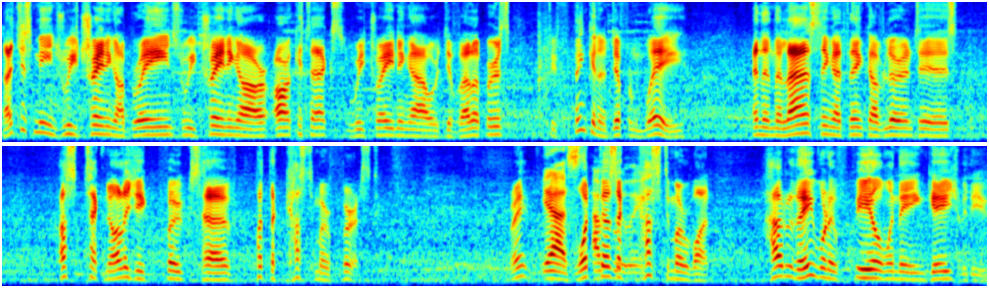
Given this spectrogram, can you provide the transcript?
That just means retraining our brains, retraining our architects, retraining our developers to think in a different way. And then the last thing I think I've learned is us technology folks have put the customer first, right? Yes, What absolutely. does a customer want? How do they want to feel when they engage with you?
